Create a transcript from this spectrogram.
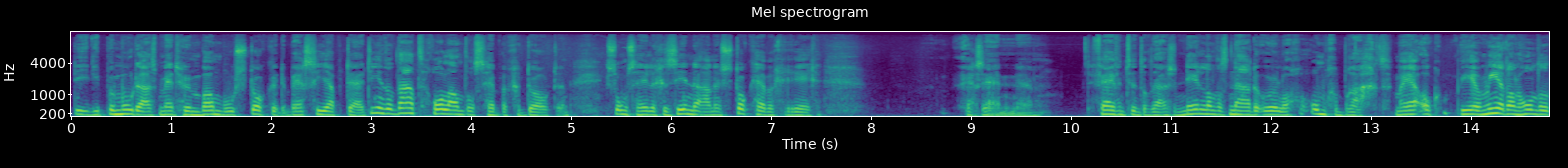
Die, die Pemuda's met hun bamboestokken, de Bersia-partij... die inderdaad Hollanders hebben gedood... en soms hele gezinnen aan hun stok hebben geregen. Er zijn... Uh, 25.000 Nederlanders na de oorlog omgebracht. Maar ja, ook weer meer dan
